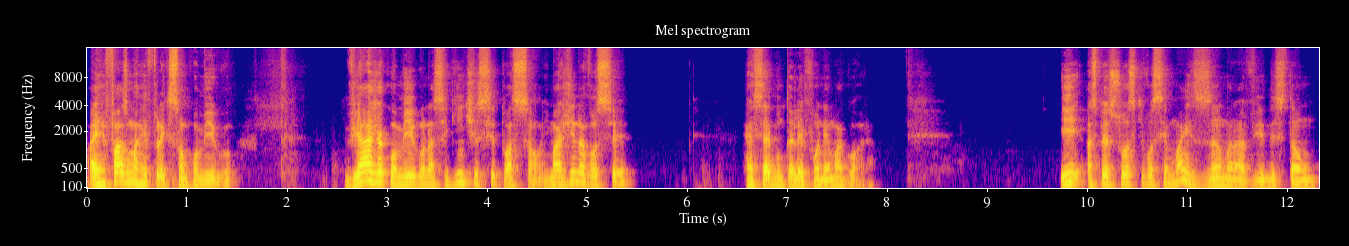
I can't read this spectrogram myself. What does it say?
Aí faz uma reflexão comigo. Viaja comigo na seguinte situação. Imagina você recebe um telefonema agora. E as pessoas que você mais ama na vida estão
